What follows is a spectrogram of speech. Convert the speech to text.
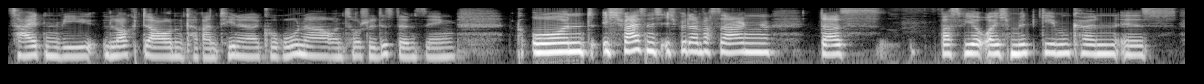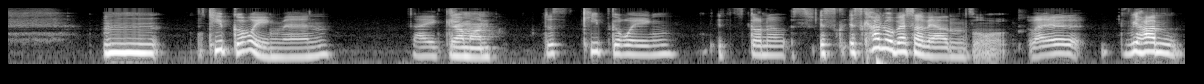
Zeiten wie Lockdown, Quarantäne, Corona und Social Distancing. Und ich weiß nicht, ich würde einfach sagen, dass was wir euch mitgeben können, ist mm, keep going, man. Like, Ja, Mann. just keep going. Gonna, es, es, es kann nur besser werden, so. Weil wir haben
